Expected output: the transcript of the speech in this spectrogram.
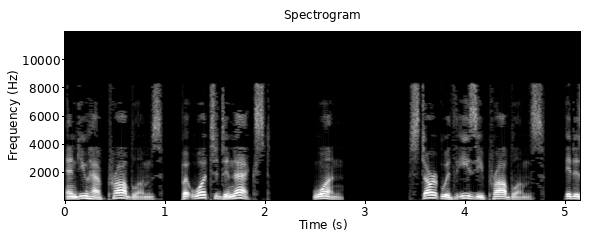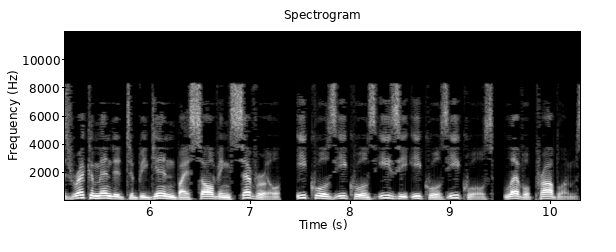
and you have problems, but what to do next? 1. Start with easy problems. It is recommended to begin by solving several equals equals easy equals equals level problems.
